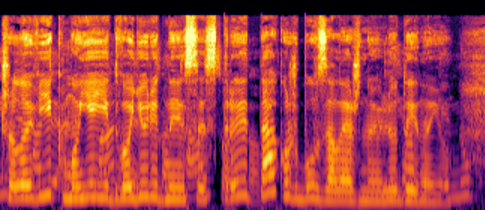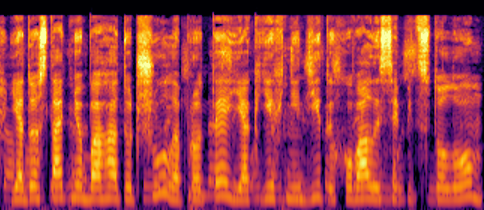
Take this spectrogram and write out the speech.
Чоловік моєї двоюрідної сестри також був залежною людиною. Я достатньо багато чула про те, як їхні діти ховалися під столом,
